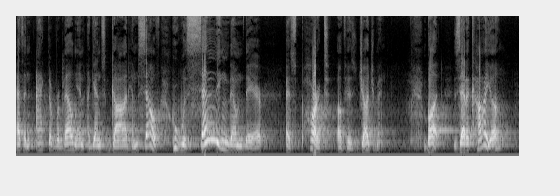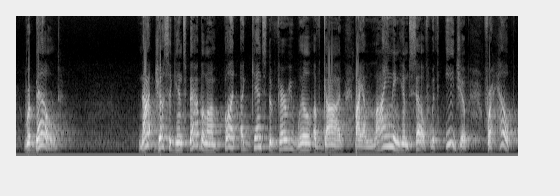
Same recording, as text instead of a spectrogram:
as an act of rebellion against God Himself, who was sending them there as part of his judgment. But Zedekiah rebelled, not just against Babylon, but against the very will of God by aligning himself with Egypt for help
